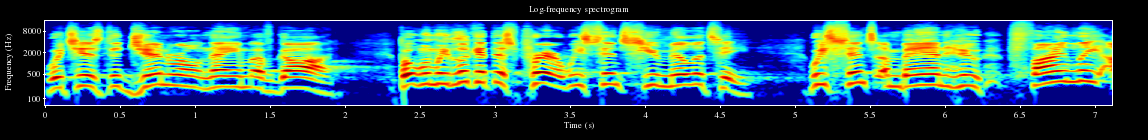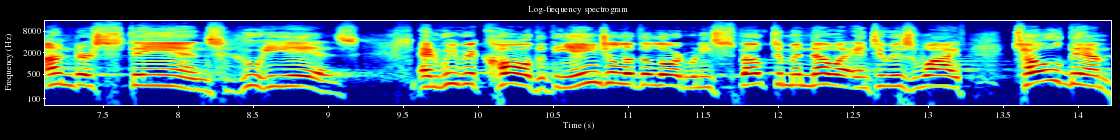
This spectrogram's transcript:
which is the general name of God. But when we look at this prayer, we sense humility. We sense a man who finally understands who he is. And we recall that the angel of the Lord, when he spoke to Manoah and to his wife, told them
